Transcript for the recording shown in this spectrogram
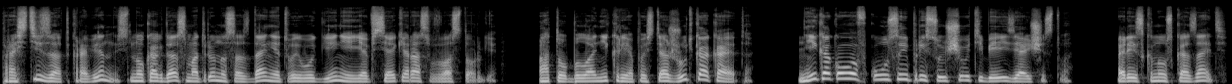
Прости за откровенность, но когда смотрю на создание твоего гения, я всякий раз в восторге. А то была не крепость, а жуть какая-то. Никакого вкуса и присущего тебе изящества. Рискну сказать,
